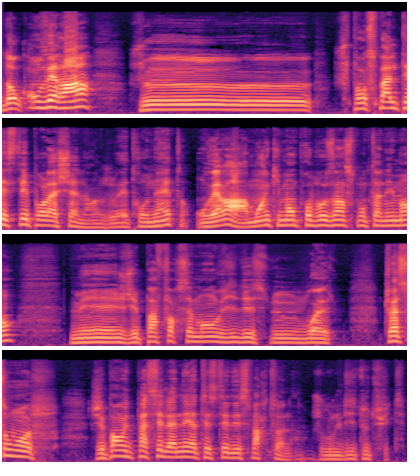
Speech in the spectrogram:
Donc on verra. Je je pense pas le tester pour la chaîne. Hein. Je vais être honnête. On verra, à moins qu'ils m'en proposent un spontanément. Mais j'ai pas forcément envie de. Ouais. De toute façon, j'ai pas envie de passer l'année à tester des smartphones. Hein. Je vous le dis tout de suite.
